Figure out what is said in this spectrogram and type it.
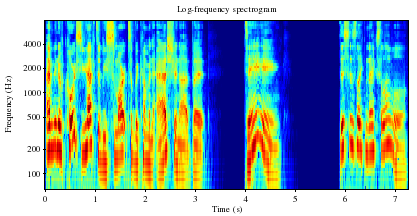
I mean, of course, you have to be smart to become an astronaut, but dang, this is like next level.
